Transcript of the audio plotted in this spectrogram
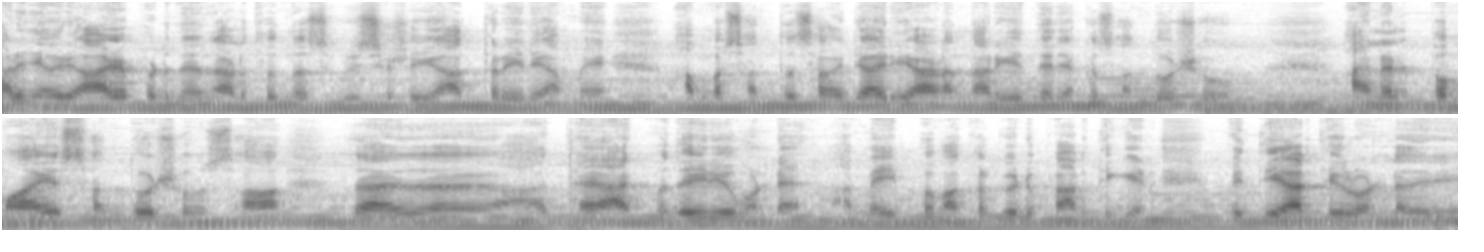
അറിഞ്ഞവർ ആഴപ്പെടുന്നതിന് നടത്തുന്ന സുവിശേഷ യാത്രയിലെ അമ്മയെ അമ്മ സന്ത സഹചാരിയാണെന്ന് അറിയുന്നതിൽ ഞങ്ങൾക്ക് സന്തോഷവും അനൽപമായ സന്തോഷവും ആത്മധൈര്യവുമുണ്ട്. അമ്മ ഇപ്പം മക്കൾക്ക് വേണ്ടി പ്രാർത്ഥിക്കുകയാണ്. വിദ്യാർത്ഥികളുണ്ട് അതിന്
